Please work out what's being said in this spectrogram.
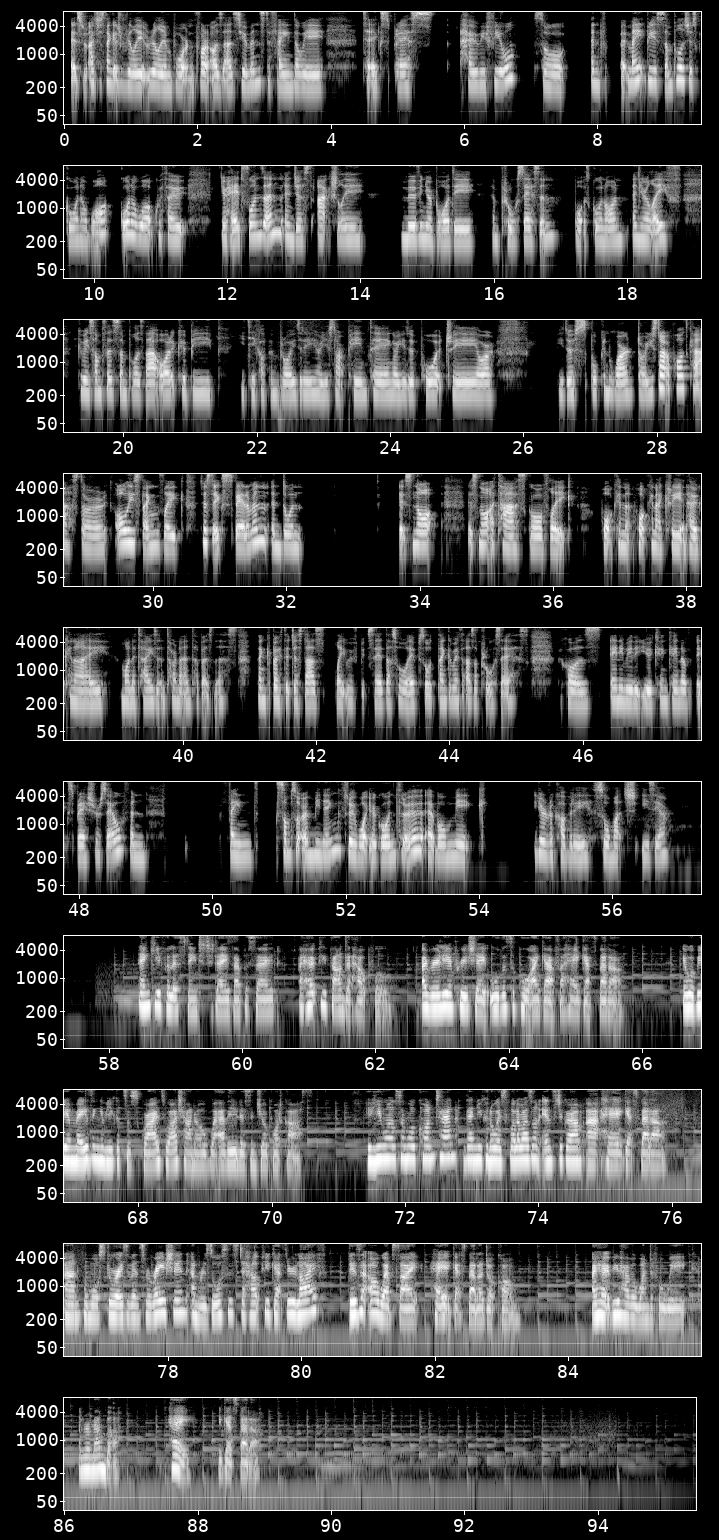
it's I just think it's really really important for us as humans to find a way to express how we feel. So, and it might be as simple as just going a walk, going a walk without your headphones in, and just actually moving your body and processing what's going on in your life. It could be something as simple as that, or it could be you take up embroidery, or you start painting, or you do poetry, or you do spoken word, or you start a podcast, or all these things. Like just experiment and don't. It's not. It's not a task of like what can what can I create and how can I monetize it and turn it into a business. Think about it just as like we've said this whole episode. Think about it as a process because any way that you can kind of express yourself and find some sort of meaning through what you're going through, it will make your recovery so much easier. Thank you for listening to today's episode. I hope you found it helpful. I really appreciate all the support I get for Hey It Gets Better. It would be amazing if you could subscribe to our channel wherever you listen to your podcast. If you want some more content, then you can always follow us on Instagram at Hey It Gets Better. And for more stories of inspiration and resources to help you get through life, visit our website, heyitgetsbetter.com. I hope you have a wonderful week, and remember, hey, it gets better.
